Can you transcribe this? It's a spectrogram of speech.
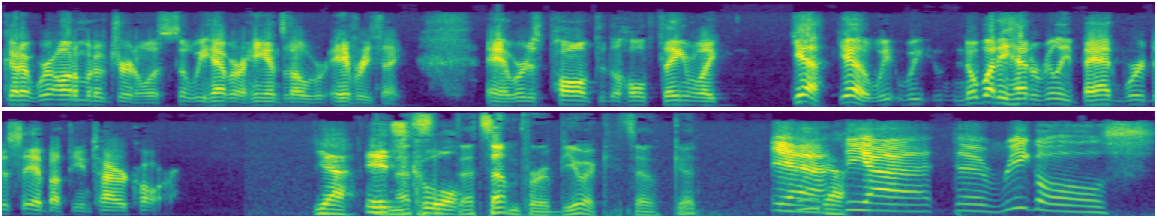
got it. We're automotive journalists, so we have our hands all over everything, and we're just pawing through the whole thing. We're like, yeah, yeah. We, we nobody had a really bad word to say about the entire car. Yeah, it's that's, cool. That's something for a Buick. So good. Yeah, Yeah. the uh, the Regals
